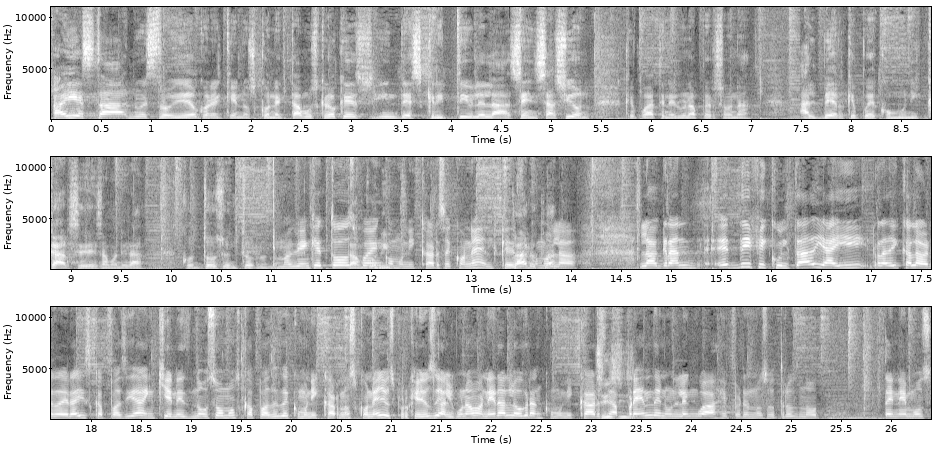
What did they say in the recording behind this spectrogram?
Ahí está nuestro video con el que nos conectamos. Creo que es indescriptible la sensación que pueda tener una persona al ver que puede comunicarse de esa manera con todo su entorno. ¿no? más bien que todos Tan pueden bonito. comunicarse con él, que Claro, es como claro. la, la gran eh, dificultad y ahí radica la verdadera discapacidad en quienes no somos capaces de comunicarnos con ellos, porque ellos de alguna manera logran comunicarse, Sí, sí, sí. aprenden un lenguaje, pero nosotros no tenemos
